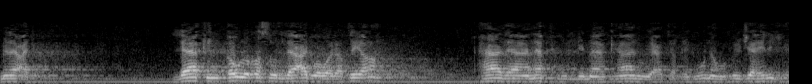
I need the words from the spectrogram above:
من العدوى لكن قول الرسول لا عدوى ولا طيرة هذا نفي لما كانوا يعتقدونه في الجاهلية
